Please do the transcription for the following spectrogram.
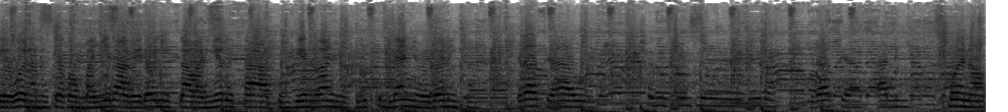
Que bueno, nuestra compañera Verónica Bañero está cumpliendo años. Feliz cumpleaños, Verónica. Gracias, Agus. Feliz cumple, Vero. Gracias, Ali. Bueno,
